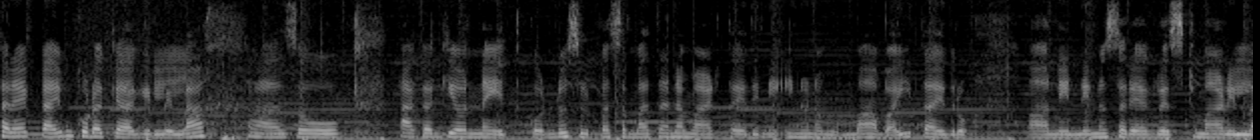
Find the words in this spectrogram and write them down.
ಸರಿಯಾಗಿ ಟೈಮ್ ಕೊಡೋಕ್ಕೆ ಆಗಿರಲಿಲ್ಲ. ಸೊ ಹಾಗಾಗಿ ಅವನ್ನ ಎತ್ಕೊಂಡು ಸ್ವಲ್ಪ ಸಮಾಧಾನ ಮಾಡ್ತಾ ಇದ್ದೀನಿ. ಇನ್ನು ನಮ್ಮಮ್ಮ ಬೈತಾ ಇದ್ರು. ನಿನ್ನೆನೂ ಸರಿಯಾಗಿ ರೆಸ್ಟ್ ಮಾಡಿಲ್ಲ.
